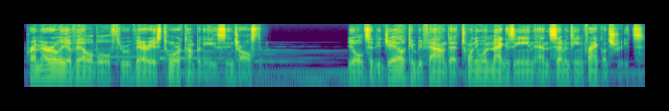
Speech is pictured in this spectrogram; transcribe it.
primarily available through various tour companies in Charleston. The Old City Jail can be found at 21 Magazine and 17 Franklin Streets.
